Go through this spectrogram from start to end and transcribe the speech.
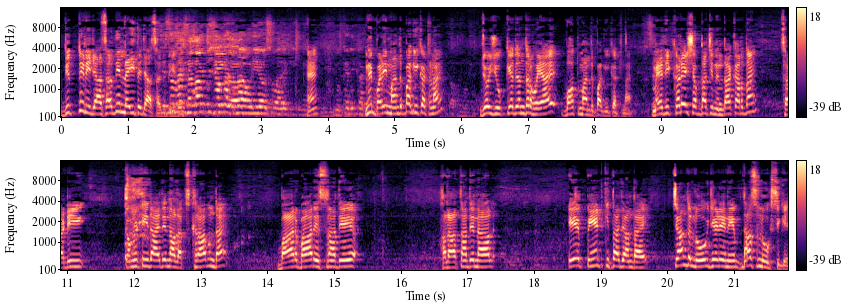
ਦਿੱਤੀ ਨਹੀਂ ਜਾ ਸਕਦੀ ਲਈ ਤੇ ਜਾ ਸਕਦੀ ਹੈ। ਨਹੀਂ ਬੜੀ ਮੰਦਭਾਗੀ ਘਟਨਾ ਹੈ। ਜੋ ਯੂਕੇ ਦੇ ਅੰਦਰ ਹੋਇਆ ਹੈ ਬਹੁਤ ਮੰਦਭਾਗੀ ਘਟਨਾ ਹੈ। ਮੈਂ ਇਹਦੀ ਕੜੇ ਸ਼ਬਦਾਂ 'ਚ ਨਿੰਦਾ ਕਰਦਾ ਹਾਂ। ਸਾਡੀ ਕਮਿਊਨਿਟੀ ਦਾ ਇਹਦੇ ਨਾਲ ਅਕਸ ਖਰਾਬ ਹੁੰਦਾ ਹੈ। ਬਾਰ-ਬਾਰ ਇਸ ਤਰ੍ਹਾਂ ਦੇ ਹਾਲਾਤਾਂ ਦੇ ਨਾਲ ਇਹ ਪੇਂਟ ਕੀਤਾ ਜਾਂਦਾ ਹੈ। ਚੰਦ ਲੋਕ ਜਿਹੜੇ ਨੇ 10 ਲੋਕ ਸੀਗੇ।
